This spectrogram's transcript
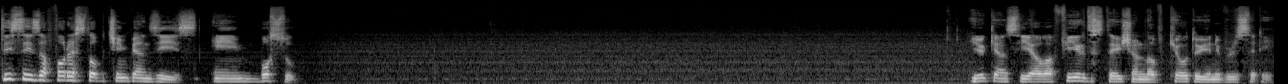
This is a forest of chimpanzees in Bossou. You can see our field station of Kyoto University.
